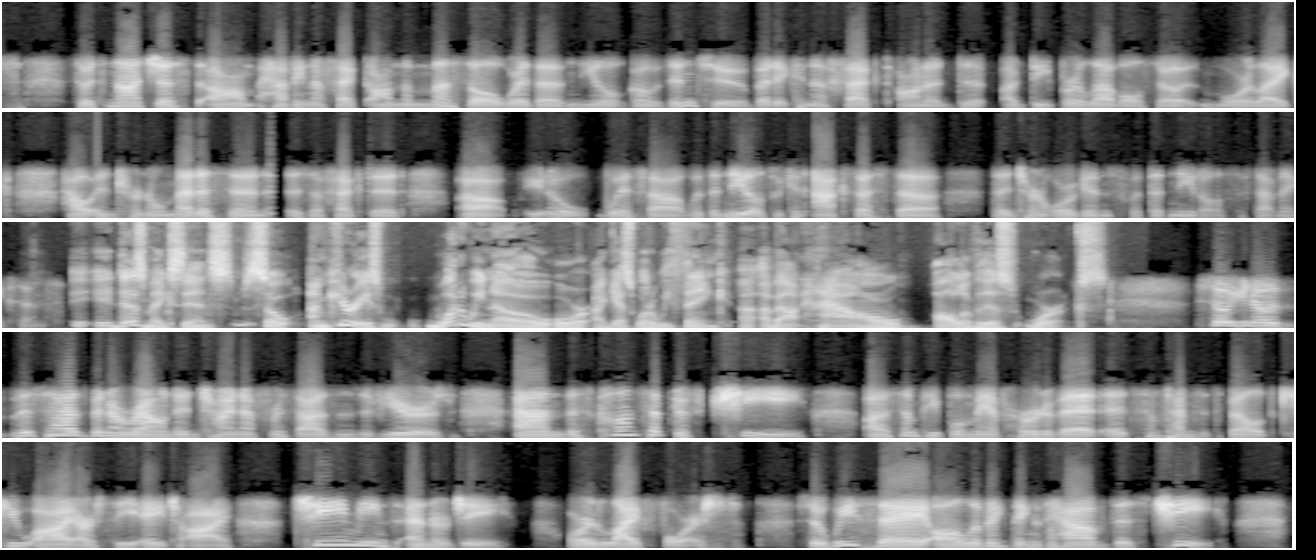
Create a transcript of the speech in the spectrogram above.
So it's not just um, having an effect on the muscle where the needle goes into, but it can affect on a, a deeper level. So more like how internal medicine is affected. Uh, you know, with uh, with the needles, we can access the the internal organs with the needles, if that makes sense. It, it does make sense. So I'm curious, what do we know, or I guess what do we think, uh, about how all of this works? So, you know, this has been around in China for thousands of years. And this concept of qi, uh, some people may have heard of it. It's sometimes it's spelled Q I or C H I. Qi means energy or life force. So we say all living things have this qi.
